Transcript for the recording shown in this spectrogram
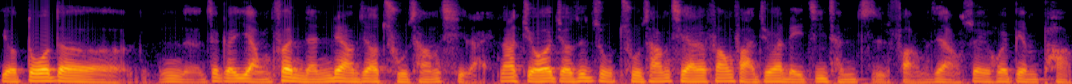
有多的嗯这个养分能量就要储藏起来。那久而久之储储藏起来的方法就会累积成脂肪，这样所以会变胖。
